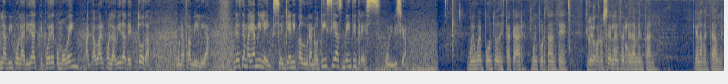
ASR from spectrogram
la bipolaridad que puede, como ven, acabar con la vida de toda una familia. Desde Miami Lakes, Jenny Padura, Noticias 23, Univisión. Muy buen punto a destacar, muy importante reconocer la enfermedad mental. Qué lamentable.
